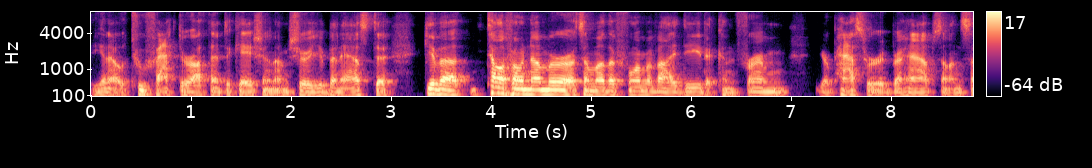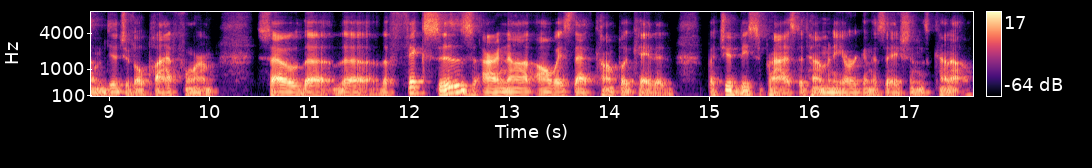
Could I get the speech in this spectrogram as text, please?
you know, two-factor authentication. I'm sure you've been asked to give a telephone number or some other form of ID to confirm your password, perhaps on some digital platform. So the, the, the fixes are not always that complicated, but you'd be surprised at how many organizations kind of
